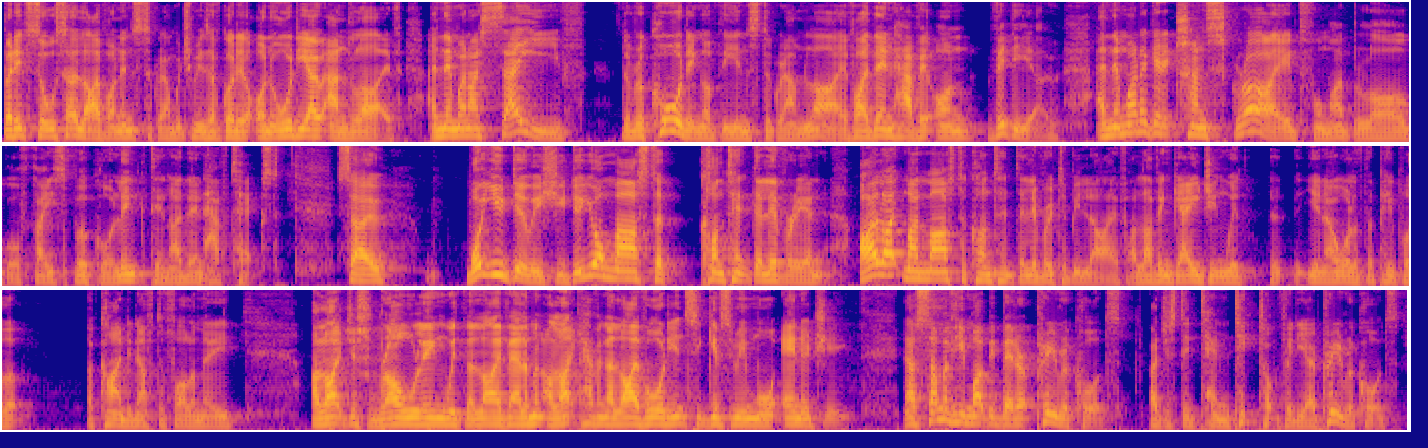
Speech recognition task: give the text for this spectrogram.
But it's also live on Instagram, which means I've got it on audio and live. And then when I save the recording of the Instagram live, I then have it on video. And then when I get it transcribed for my blog or Facebook or LinkedIn, I then have text. So what you do is you do your master content delivery and I like my master content delivery to be live. I love engaging with you know all of the people that are kind enough to follow me. I like just rolling with the live element. I like having a live audience. It gives me more energy. Now some of you might be better at pre-records. I just did 10 TikTok video pre-records.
